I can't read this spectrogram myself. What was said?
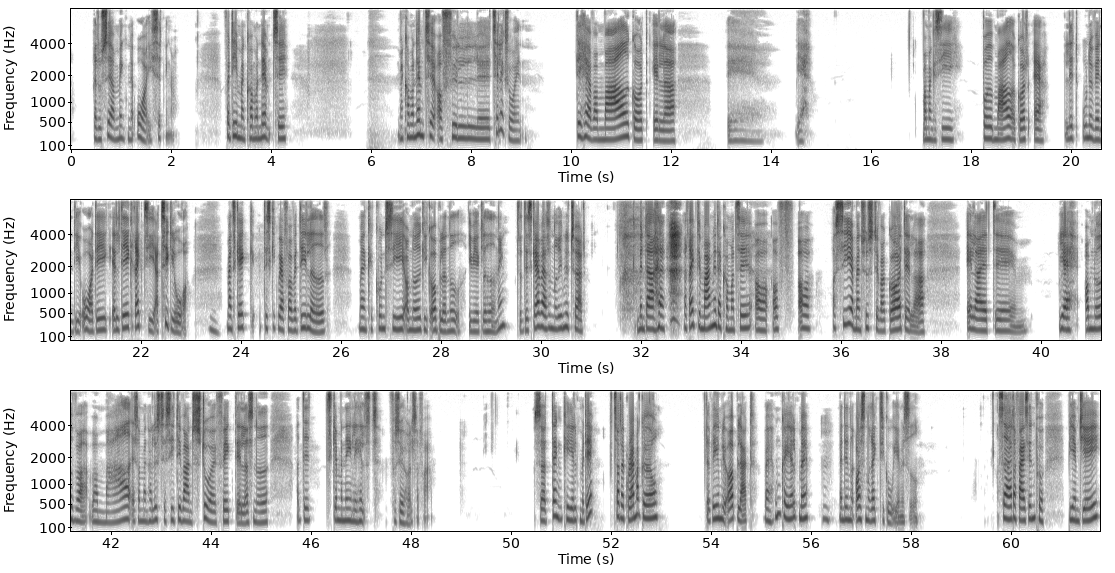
reducere mængden af ord i sætninger. Fordi man kommer nemt til, man kommer nemt til at fylde øh, tillægsord ind. Det her var meget godt, eller øh, ja, hvor man kan sige, både meget og godt er lidt unødvendige ord. Det er ikke, eller det er ikke rigtige artikelord. Mm. Man skal ikke, det skal ikke være for værdiladet. Man kan kun sige, om noget gik op eller ned i virkeligheden. Ikke? Så det skal være sådan rimelig tørt. Men der er, er rigtig mange, der kommer til at, at, at, at sige, at man synes, det var godt, eller, eller at øh, ja, om noget var, var meget, altså man har lyst til at sige, at det var en stor effekt, eller sådan noget. Og det skal man egentlig helst forsøge at holde sig fra. Så den kan hjælpe med det. Så er der Grammar Girl. Det er rimelig oplagt, hvad hun kan hjælpe med. Mm. Men det er også en rigtig god hjemmeside. Så er der faktisk inde på BMJ,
